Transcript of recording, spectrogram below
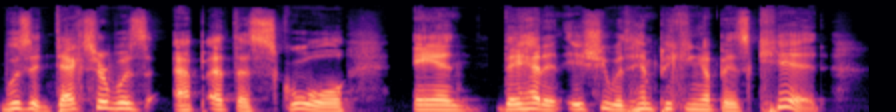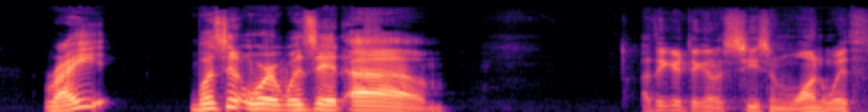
was it Dexter was up at the school and they had an issue with him picking up his kid, right? Was it, or was it, um, I think you're thinking of season one with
